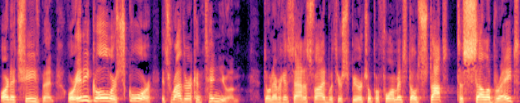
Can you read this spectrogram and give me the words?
or an achievement or any goal or score. It's rather a continuum. Don't ever get satisfied with your spiritual performance. Don't stop to celebrate,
